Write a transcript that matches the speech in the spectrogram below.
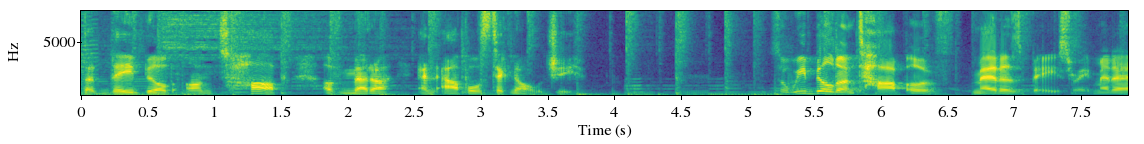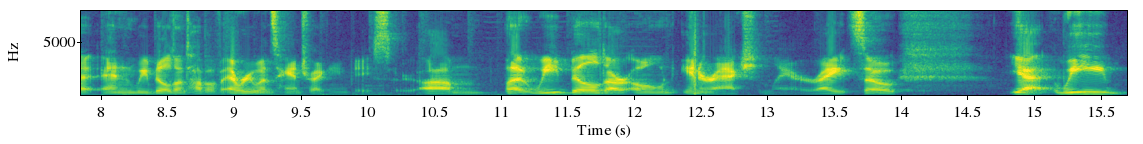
that they built on top of Meta and Apple's technology. So we build on top of Meta's base, right? Meta, and we build on top of everyone's hand tracking base. Um, but we build our own interaction layer, right? So yeah, we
